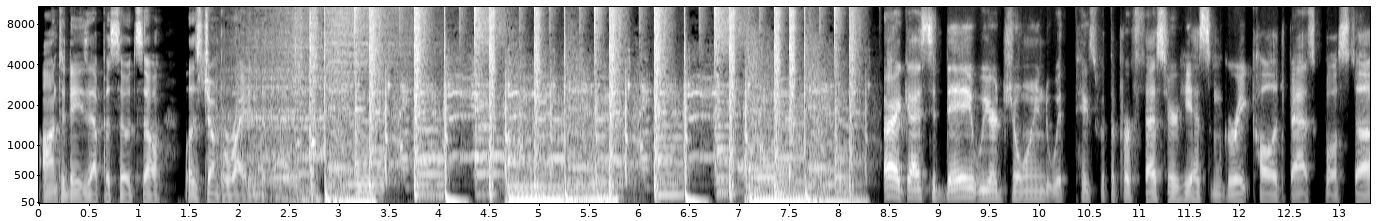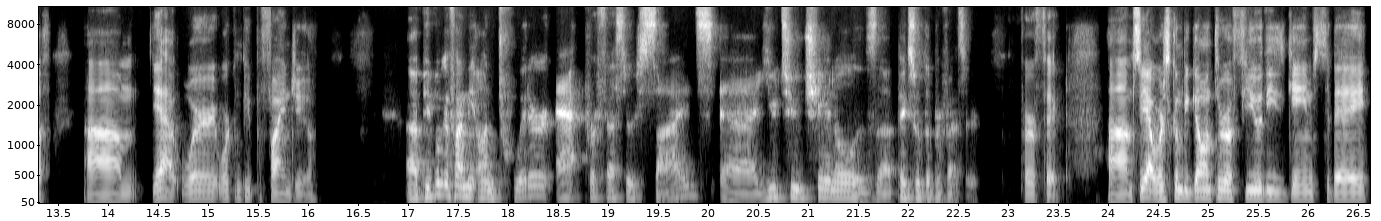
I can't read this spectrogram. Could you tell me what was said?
on today's episode. So let's jump right into that. All right, guys. Today we are joined with Picks with the Professor. He has some great college basketball stuff. Um, yeah, where where can people find you? Uh, people can find me on Twitter at Professor Sides. Uh, YouTube channel is uh, Picks with the Professor. Perfect. Um, so yeah, we're just gonna be going through a few of these games today.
